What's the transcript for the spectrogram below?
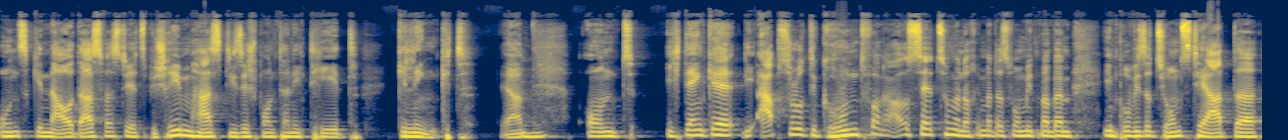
uns genau das, was du jetzt beschrieben hast, diese Spontanität gelingt. Ja. Mhm. Und ich denke, die absolute Grundvoraussetzung und auch immer das, womit man beim Improvisationstheater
